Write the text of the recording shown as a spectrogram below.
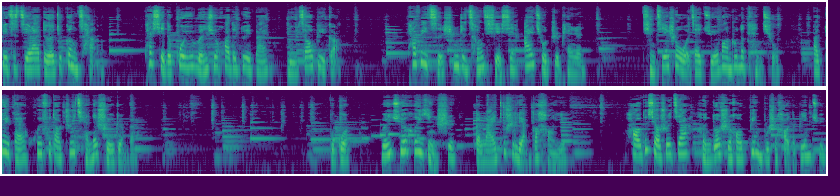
菲茨杰拉德就更惨了，他写的过于文学化的对白屡遭毙稿，他为此甚至曾写信哀求制片人，请接受我在绝望中的恳求，把对白恢复到之前的水准吧。不过，文学和影视。本来就是两个行业，好的小说家很多时候并不是好的编剧，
